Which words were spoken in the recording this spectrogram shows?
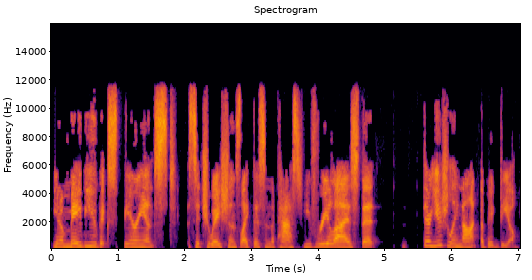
You know maybe you've experienced situations like this in the past. You've realized that they're usually not a big deal.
